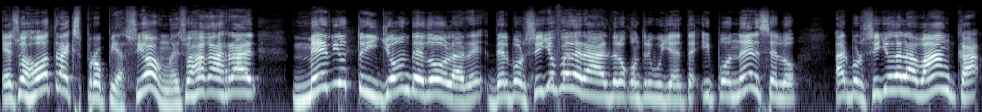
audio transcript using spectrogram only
Eso es otra expropiación, eso es agarrar medio trillón de dólares del bolsillo federal de los contribuyentes y ponérselo al bolsillo de la banca,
